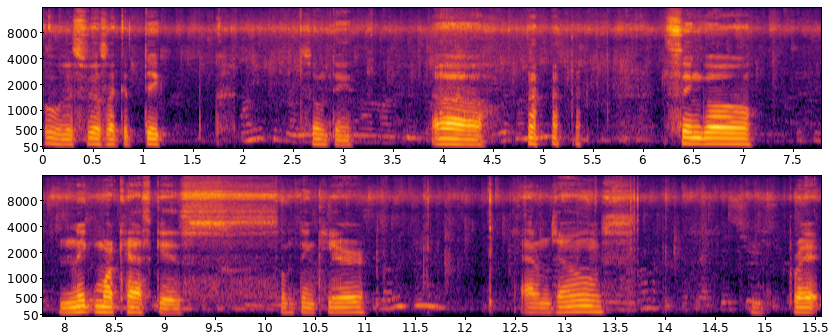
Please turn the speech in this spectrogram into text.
Oh, this feels like a thick something. Uh, single Nick Markakis. Something clear. Adam Jones. Brett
